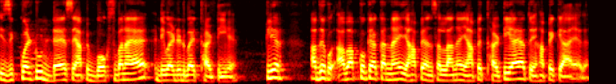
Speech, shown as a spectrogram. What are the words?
is equal to dash यहाँ पे बॉक्स बनाया है डिवाइडेड बाई थर्टी है। क्लियर अब देखो, अब आपको क्या करना है, यहाँ पे आंसर लाना है, यहाँ पे थर्टी आया तो यहाँ पे क्या आएगा?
